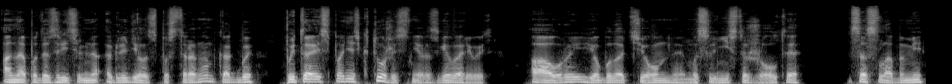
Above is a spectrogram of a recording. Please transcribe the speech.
Она подозрительно огляделась по сторонам, как бы пытаясь понять, кто же с ней разговаривает. Аура ее была темная, маслянисто-желтая, со слабыми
